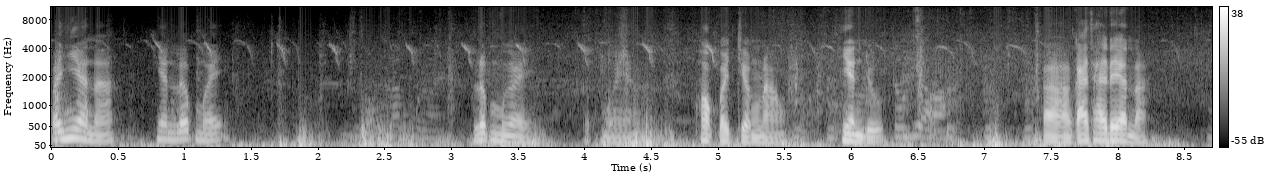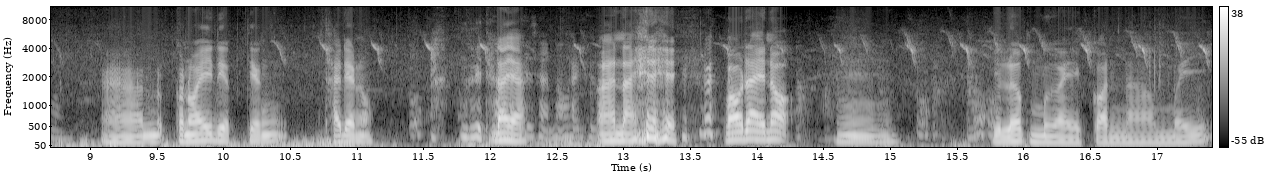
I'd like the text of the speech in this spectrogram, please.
Bé hiền à? Hiền lớp mấy? Lớp 10 lớp 10 à. học ở trường nào? Hiền chú. À, cái thái đen à? à có nói được tiếng thái đen không? Đây à? à này vào đây nọ. Ừ. Lớp 10 còn uh, mấy,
